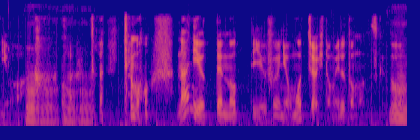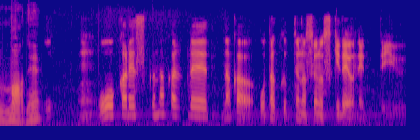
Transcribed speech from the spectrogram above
には、うんうんうん でも何言ってんのっていうふうに思っちゃう人もいると思うんですけど、うん、うん、まあね。うん、多かれ少なかれ、なんかオタクっていうのはそういうの好きだよねっていう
